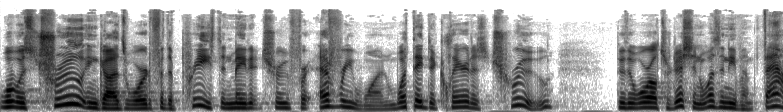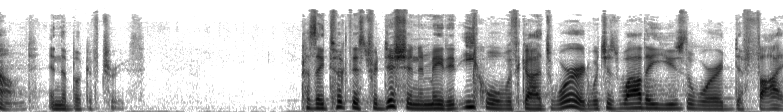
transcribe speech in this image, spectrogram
what was true in God's word for the priest and made it true for everyone. What they declared as true through the oral tradition wasn't even found in the book of truth because they took this tradition and made it equal with God's word, which is why they use the word defiled.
